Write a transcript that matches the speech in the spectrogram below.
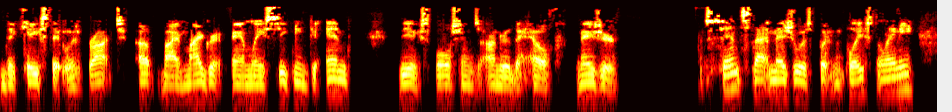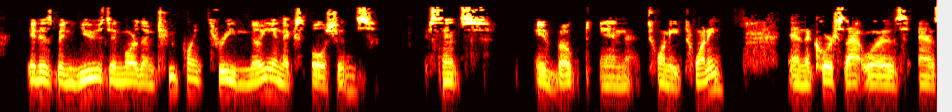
the case that was brought up by migrant families seeking to end the expulsions under the health measure. Since that measure was put in place, Delaney, it has been used in more than 2.3 million expulsions since invoked in 2020. And of course, that was as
